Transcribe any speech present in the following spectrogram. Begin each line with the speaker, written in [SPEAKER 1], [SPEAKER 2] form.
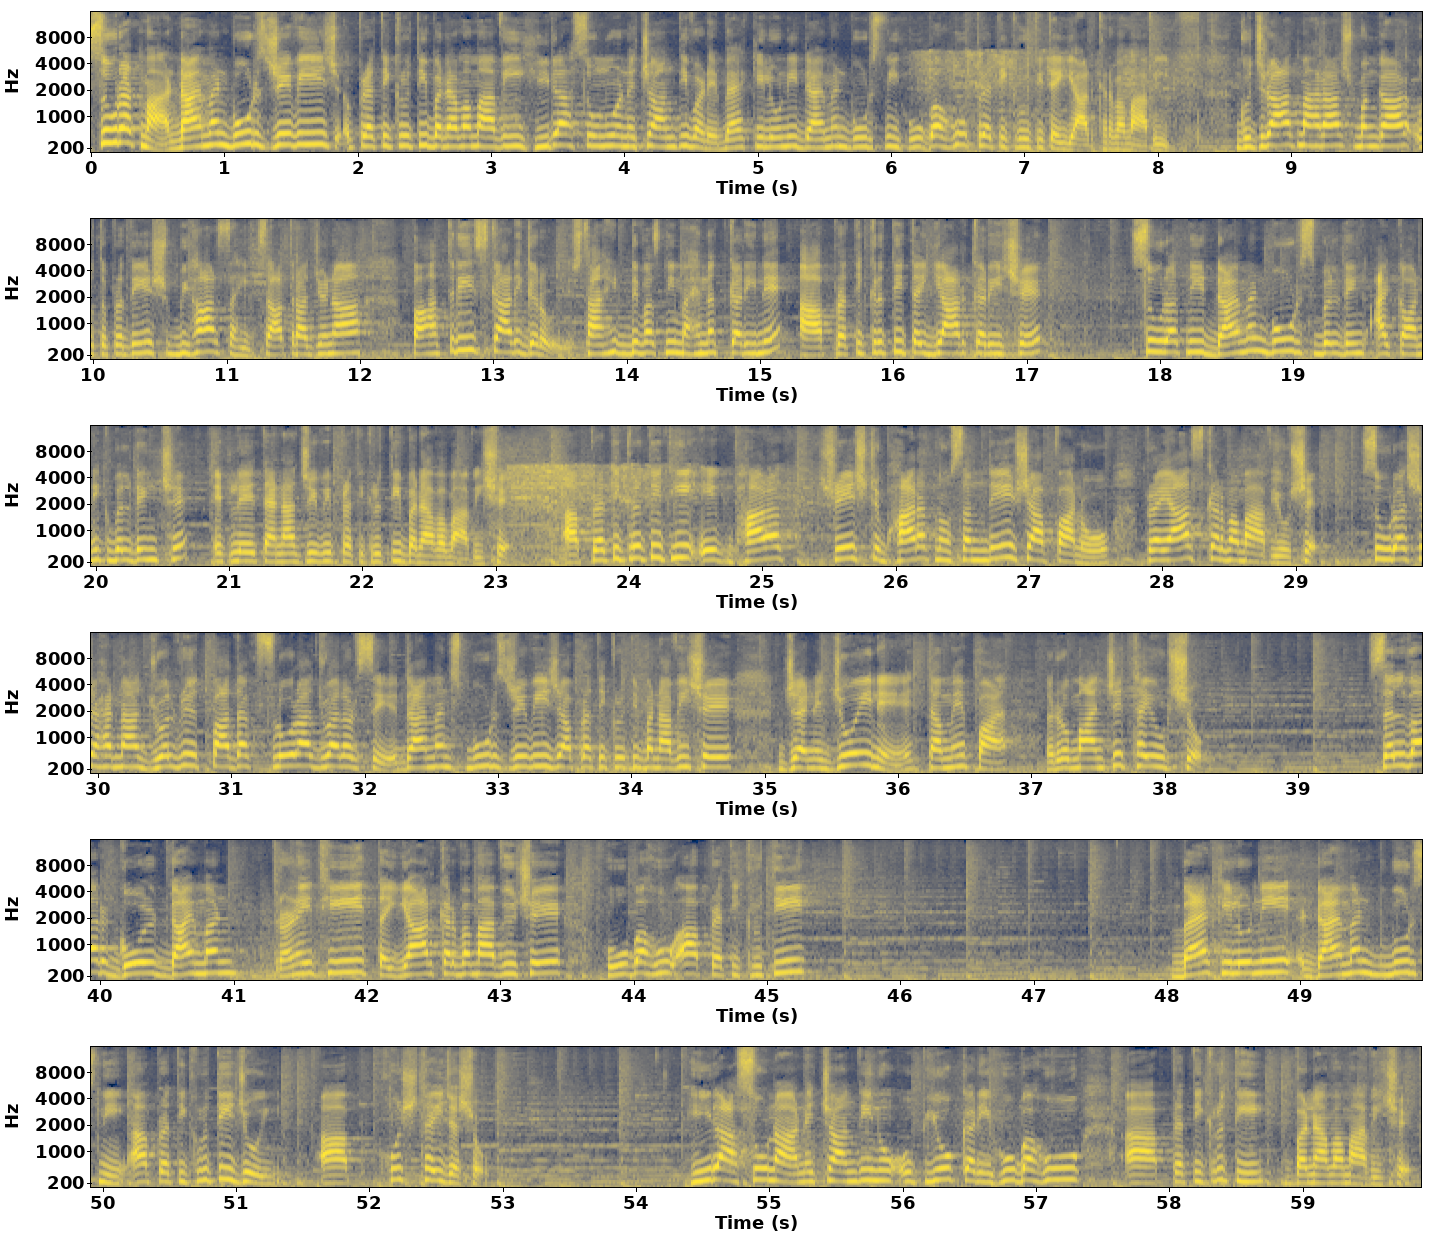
[SPEAKER 1] સુરતમાં diamond bourse જેવી જ પ્રતિકૃતિ બનાવવામાં આવી. હીરા, સોનું અને ચાંદી વડે બે કિલોની ડાયમંડ બુર્સની હુબહુ પ્રતિકૃતિ તૈયાર કરવામાં આવી. ગુજરાત, મહારાષ્ટ્ર, બંગાળ ઉત્તર પ્રદેશ બિહાર સહિત સાત રાજ્યોના પાંત્રીસ કારીગરોએ સાહીઠ દિવસની મહેનત કરીને આ પ્રતિકૃતિ તૈયાર કરી છે. સુરતની diamond bourse building iconic building છે, એટલે તેના જેવી પ્રતિકૃતિ બનાવવામાં આવી છે. આ પ્રતિકૃતિથી એક ભારત શ્રેષ્ઠ ભારતનો સંદેશ આપવાનો પ્રયાસ કરવામાં આવ્યો છે. સુરત શહેરના જ્વેલરી ઉત્પાદક ફ્લોરા જ્વેલર્સે ડાયમંડ બુર્સ જેવી જ આ પ્રતિકૃતિ બનાવી છે, જેને જોઈને તમે પણ રોમાંચિત થઈ ઉઠશો. સિલ્વર, ગોલ્ડ, ડાયમંડ ત્રણેયથી તૈયાર કરવામાં આવ્યું છે. હુબહુ આ પ્રતિકૃતિ બે કિલોની ડાયમંડ બુર્સની આ પ્રતિકૃતિ જોઈ આપ ખુશ થઈ જશો. હીરા સોના અને ચાંદીનો ઉપયોગ કરી હુબહુ આ પ્રતિકૃતિ બનાવવામાં આવી છે.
